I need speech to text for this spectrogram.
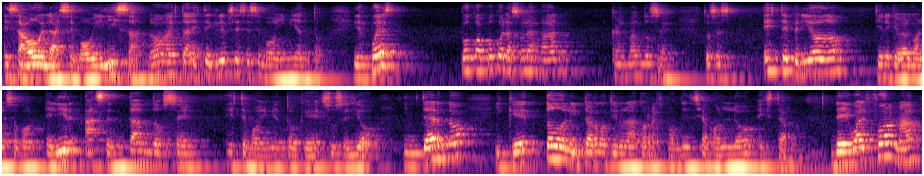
esa ola, se moviliza, ¿no? este eclipse es ese movimiento. Y después, poco a poco las olas van calmándose. Entonces, este periodo tiene que ver con eso, con el ir asentándose este movimiento que sucedió interno y que todo lo interno tiene una correspondencia con lo externo. De igual forma,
